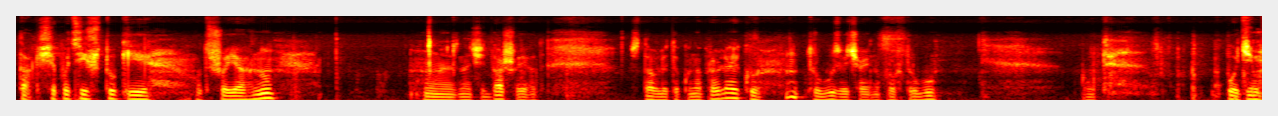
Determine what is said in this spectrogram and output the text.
Так, ще по цій штуці, от що я гну. Е, Значить, Даша, я от ставлю таку направляйку, ну, трубу, звичайно, профтрубу. От. Потім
